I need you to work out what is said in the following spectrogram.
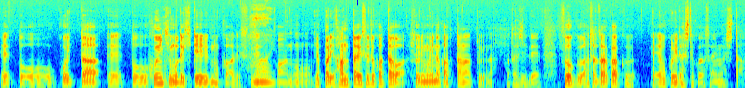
えっと、こういった、えっと、雰囲気もできているのかですね、はい、あのやっぱり反対する方が一人もいなかったなというような形ですごく温かく、えー、送り出してくださいました。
